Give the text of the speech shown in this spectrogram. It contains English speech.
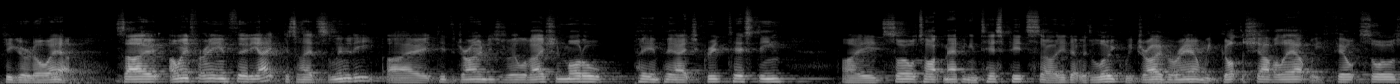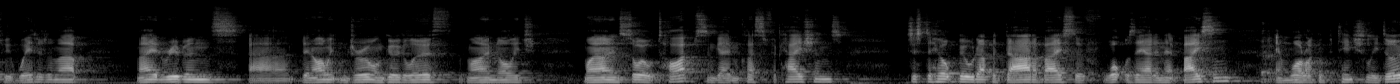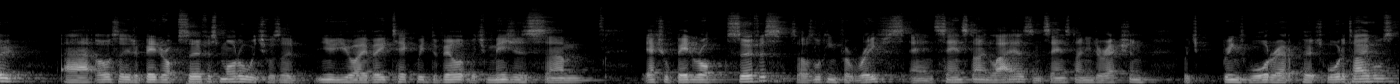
figure it all out. So I went for EM38 because I had salinity. I did the drone digital elevation model, PMPH grid testing. I did soil type mapping and test pits. So I did that with Luke. We drove around, we got the shovel out, we felt soils, we wetted them up, made ribbons. Uh, then I went and drew on Google Earth with my own knowledge, my own soil types and gave them classifications just to help build up a database of what was out in that basin and what I could potentially do. Uh, I also did a bedrock surface model, which was a new UAV tech we developed, which measures um, the actual bedrock surface. So I was looking for reefs and sandstone layers and sandstone interaction, which brings water out of perched water tables,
